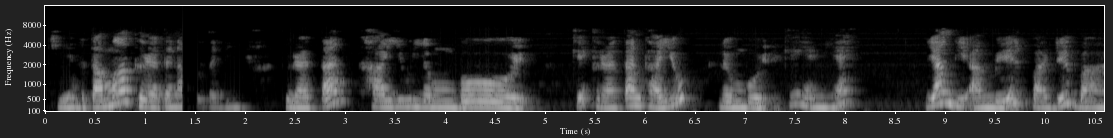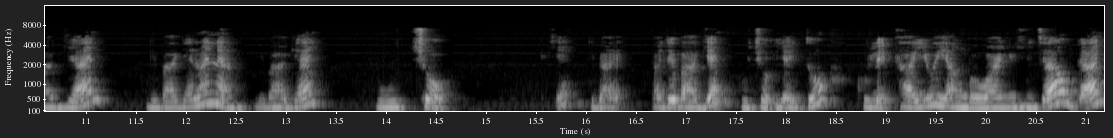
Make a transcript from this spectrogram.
okay, yang pertama keratan apa tadi? Keratan kayu lembut. Okay, keratan kayu lembut. Okay, yang ni eh. Yang diambil pada bahagian, di bahagian mana? Di bahagian pucuk. Bahagian, pada bahagian pucuk iaitu kulit kayu yang berwarna hijau dan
